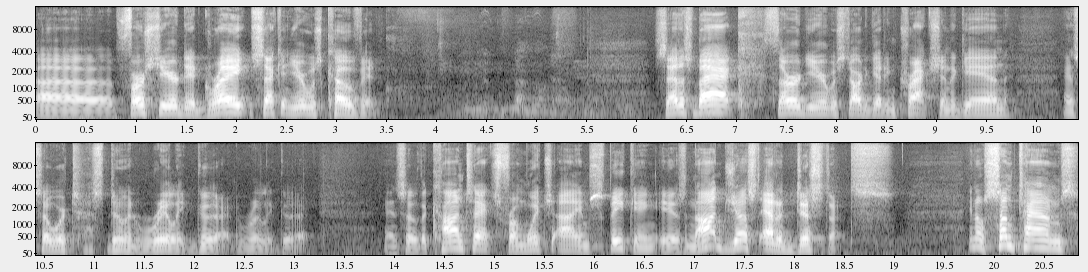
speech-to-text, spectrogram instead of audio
Uh, first year did great, second year was COVID. Set us back. Third year we started getting traction again. And so we're just doing really good, really good. And so the context from which I am speaking is not just at a distance. You know, sometimes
